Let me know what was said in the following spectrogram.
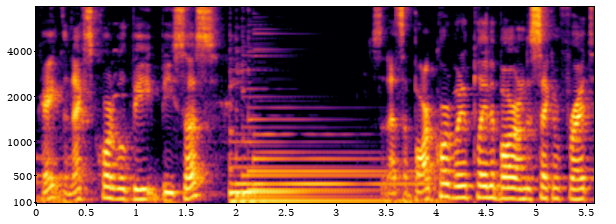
Okay, the next chord will be B sus. So that's a bar chord where you play the bar on the second fret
